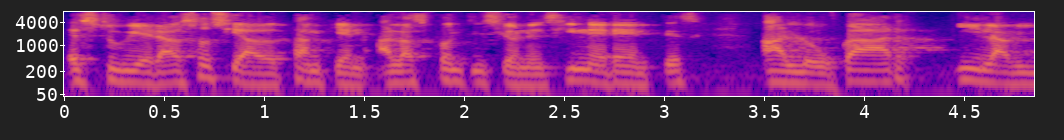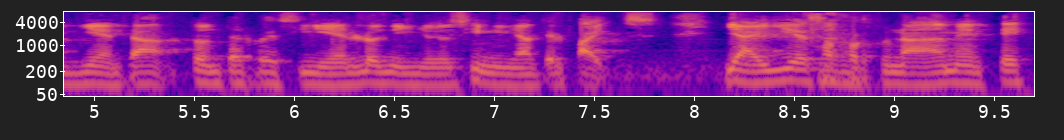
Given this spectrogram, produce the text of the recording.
estuviera asociado también a las condiciones inherentes al hogar y la vivienda donde residen los niños y niñas del país. Y ahí desafortunadamente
